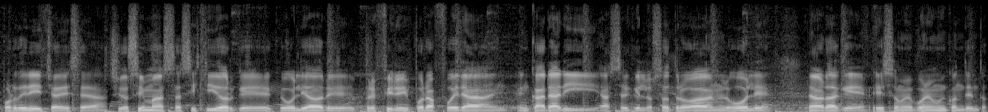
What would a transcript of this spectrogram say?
por derecha. Esa. Yo soy más asistidor que, goleador. eh, Prefiero ir por afuera, en- encarar y hacer que los otros hagan los goles. La verdad que eso me pone muy contento.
